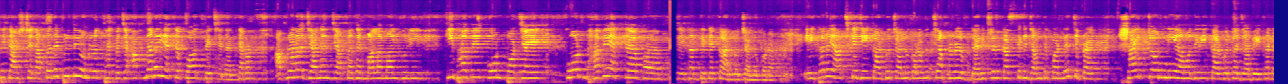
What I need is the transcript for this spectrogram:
থেকে আসছেন, আপনাদের প্রতি অনুরোধ থাকবে যে আপনারাই একটা পথ বেছে নেন। কারণ আপনারা জানেন যে আপনাদের মালামালগুলি কীভাবে, কোন পর্যায়ে কোনভাবে একটা এখান থেকে কার্গো চালু করা? এখানে আজকে যে কার্গো চালু করা হচ্ছে, আপনারা ডাইরেক্টরের কাছ থেকে জানতে পারলেন যে প্রায় ষাট টন নিয়ে আমাদের এই কার্গোটা যাবে। এখানে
